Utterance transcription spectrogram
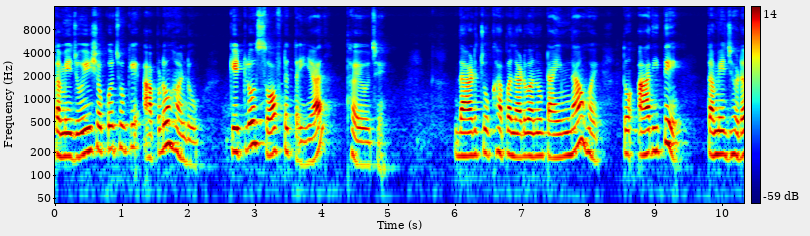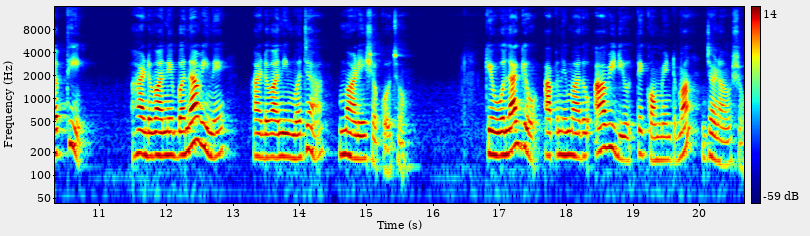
તમે જોઈ શકો છો કે આપણો હાંડો કેટલો સોફ્ટ તૈયાર થયો છે. દાળ ચોખા પલાળવાનો ટાઈમ ના હોય તો આ રીતે તમે ઝડપથી હાંડવાને બનાવીને હાંડવાની મજા માણી શકો છો. કેવો લાગ્યો? આપને મારો આ વીડિયો તે કોમેન્ટમાં જણાવશો.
